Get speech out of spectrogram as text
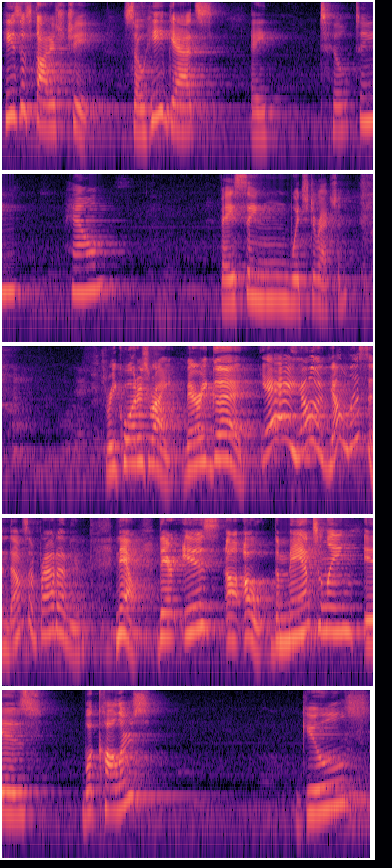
he's a Scottish chief. So he gets a tilting helm facing which direction? Three quarters right. Very good. Yay, y'all, y'all listened. I'm so proud of you. Now, there is, uh, oh, the mantling is what colors? Gules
